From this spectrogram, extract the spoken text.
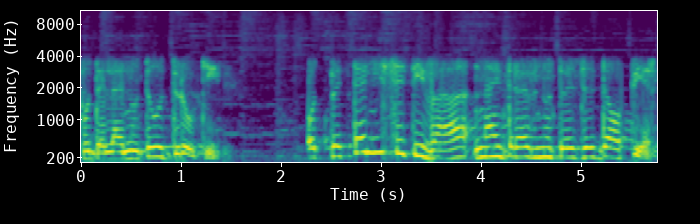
поделеното от други. От петте ни сетива най-древното е за допир.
